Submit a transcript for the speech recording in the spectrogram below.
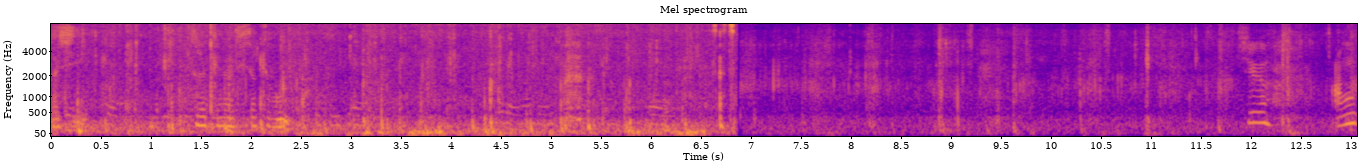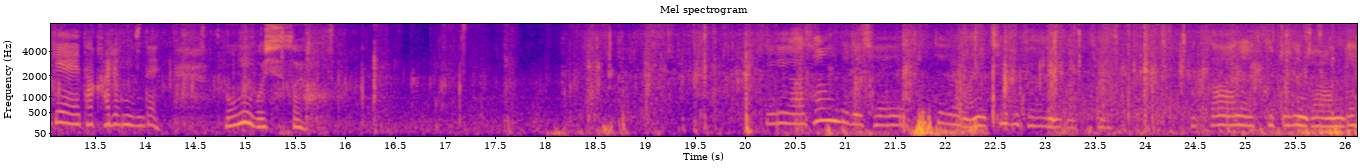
다시 트레킹을 시작해봅니다. 지금 안개에 다 가렸는데 너무 멋있어요. 여기가 사람들이 제일 텐트를 많이 치는 구역인 것 같아요. 약간은 그쪽인 줄 알았는데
